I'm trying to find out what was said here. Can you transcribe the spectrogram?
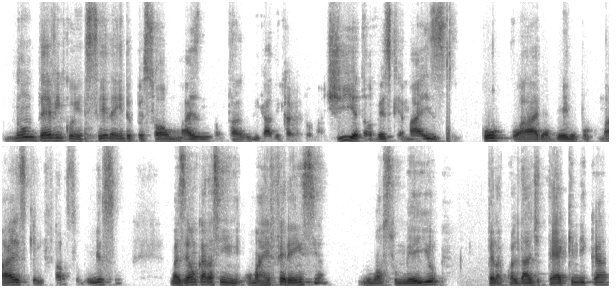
não devem conhecer ainda, o pessoal mais não está ligado em cartomagia, talvez que é mais um pouco a área dele, um pouco mais, que ele fala sobre isso, mas é um cara, assim, uma referência no nosso meio, pela qualidade técnica,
